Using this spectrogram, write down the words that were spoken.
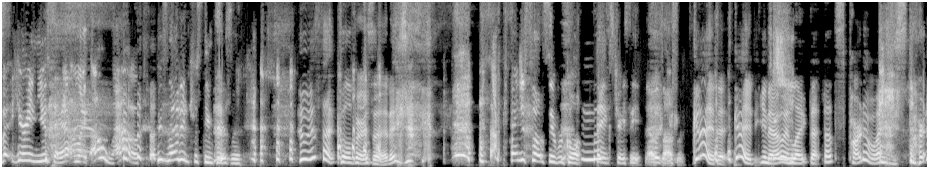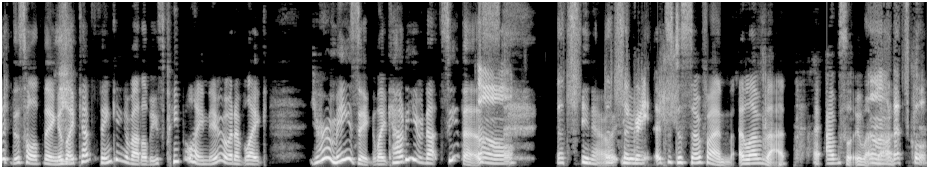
but hearing you say it, I'm like, oh wow, who's that interesting person? Who is that cool person? exactly. I just felt super cool. Thanks, Tracy. That was awesome. Good, good. You know, and like that that's part of why I started this whole thing is I kept thinking about all these people I knew and I'm like, you're amazing. Like, how do you not see this? Oh, that's you know, that's so you- great. It's just so fun. I love that. I absolutely love oh, that. that's cool.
